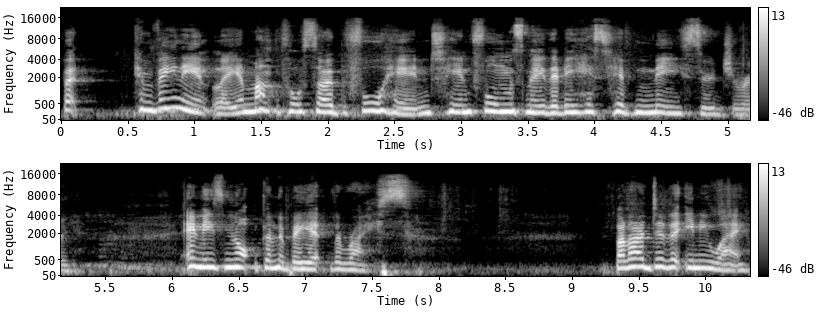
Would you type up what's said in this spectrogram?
But conveniently, a month or so beforehand, he informs me that he has to have knee surgery and he's not going to be at the race. But I did it anyway.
